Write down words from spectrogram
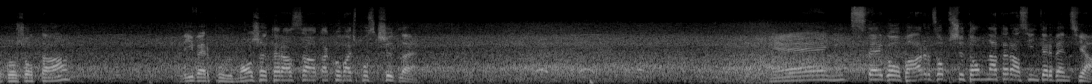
Diogo Jota. Liverpool może teraz zaatakować po skrzydle. Nie, nic z tego. Bardzo przytomna teraz interwencja.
